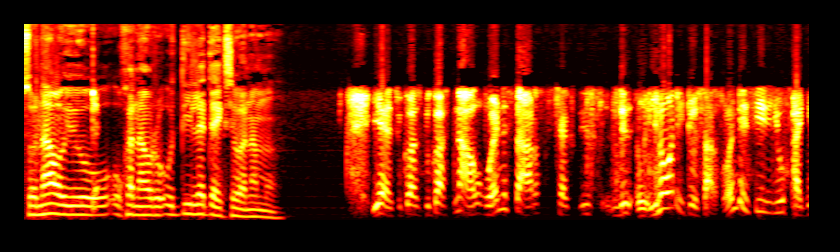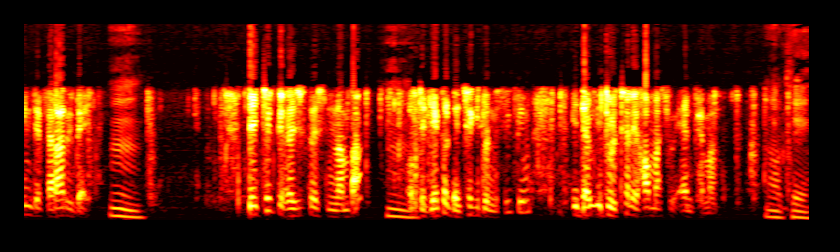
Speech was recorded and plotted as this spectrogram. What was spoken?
So now you o kgona gore o tile tax yona mo. Yes, because because now when SARS checks this, this, you know what they do, SARS? When they see you parking the Ferrari there, Hmm. they take the registration number Hmm. of the vehicle, they check it on the system. It, it will tell you how much you earn per month. Okay.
